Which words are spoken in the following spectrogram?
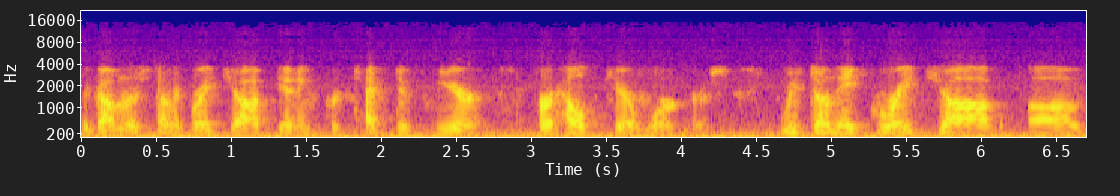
The governor's done a great job getting protective gear for healthcare workers. We've done a great job of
